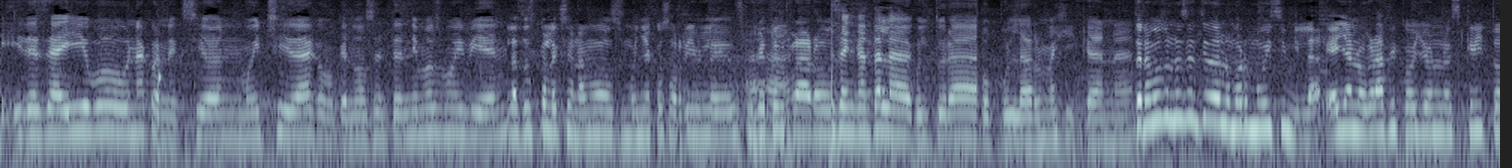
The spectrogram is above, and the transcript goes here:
Y desde ahí hubo una conexión muy chida, como que nos entendimos muy bien. Las dos coleccionamos muñecos horribles, juguetes Ajá. raros. Nos encanta la cultura popular mexicana. Tenemos un sentido del humor muy similar. Ella en lo gráfico, yo en lo escrito,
